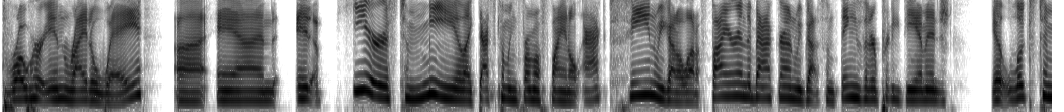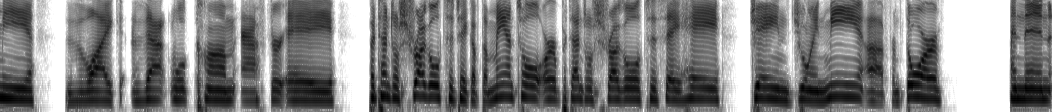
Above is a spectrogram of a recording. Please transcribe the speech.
throw her in right away. Uh, and it appears to me like that's coming from a final act scene. We got a lot of fire in the background. We've got some things that are pretty damaged. It looks to me like that will come after a potential struggle to take up the mantle or a potential struggle to say, hey, Jane, join me uh, from Thor. And then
